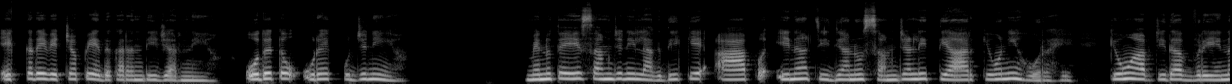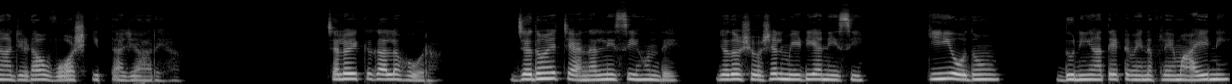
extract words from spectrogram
ਇੱਕ ਦੇ ਵਿੱਚ ਭੇਦ ਕਰਨ ਦੀ ਜਰਨੀ ਆ। ਉਹਦੇ ਤੋਂ ਉਰੇ ਕੁਝ ਨਹੀਂ ਆ। ਮੈਨੂੰ ਤੇ ਇਹ ਸਮਝ ਨਹੀਂ ਲੱਗਦੀ ਕਿ ਆਪ ਇਹਨਾਂ ਚੀਜ਼ਾਂ ਨੂੰ ਸਮਝਣ ਲਈ ਤਿਆਰ ਕਿਉਂ ਨਹੀਂ ਹੋ ਰਹੇ? ਕਿਉਂ ਆਪ ਜੀ ਦਾ ਬ੍ਰੇਨ ਆ ਜਿਹੜਾ ਉਹ ਵਾਸ਼ ਕੀਤਾ ਜਾ ਰਿਹਾ? ਚਲੋ ਇੱਕ ਗੱਲ ਹੋਰ ਆ। ਜਦੋਂ ਇਹ ਚੈਨਲ ਨਹੀਂ ਸੀ ਹੁੰਦੇ, ਜਦੋਂ ਸੋਸ਼ਲ ਮੀਡੀਆ ਨਹੀਂ ਸੀ, ਕੀ ਉਦੋਂ ਦੁਨੀਆ ਤੇ ਟਵਿਨ ਫਲੇਮ ਆਏ ਨਹੀਂ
